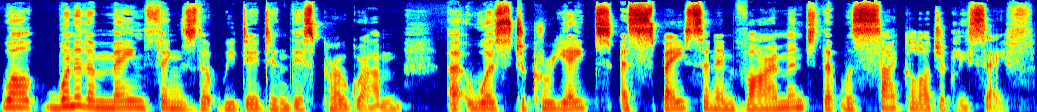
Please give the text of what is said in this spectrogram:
Well, one of the main things that we did in this program uh, was to create a space and environment that was psychologically safe.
